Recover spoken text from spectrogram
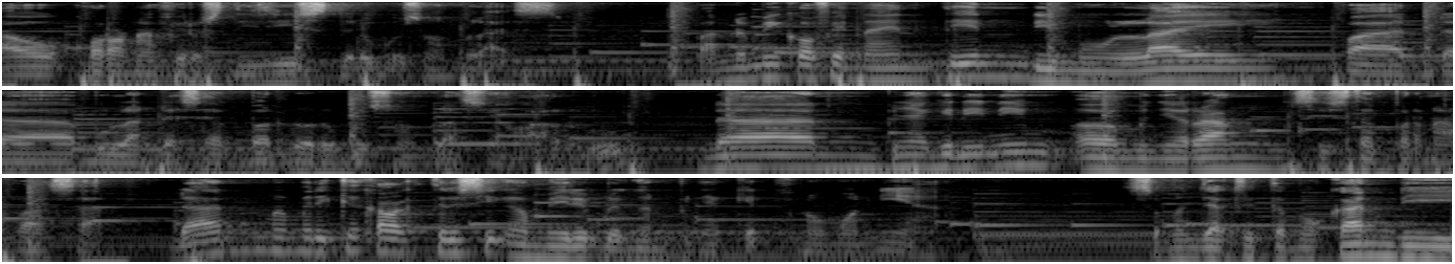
atau Coronavirus Disease 2019. Pandemi COVID-19 dimulai pada bulan Desember 2019 yang lalu dan penyakit ini e, menyerang sistem pernafasan dan memiliki karakteristik yang mirip dengan penyakit pneumonia. Semenjak ditemukan di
